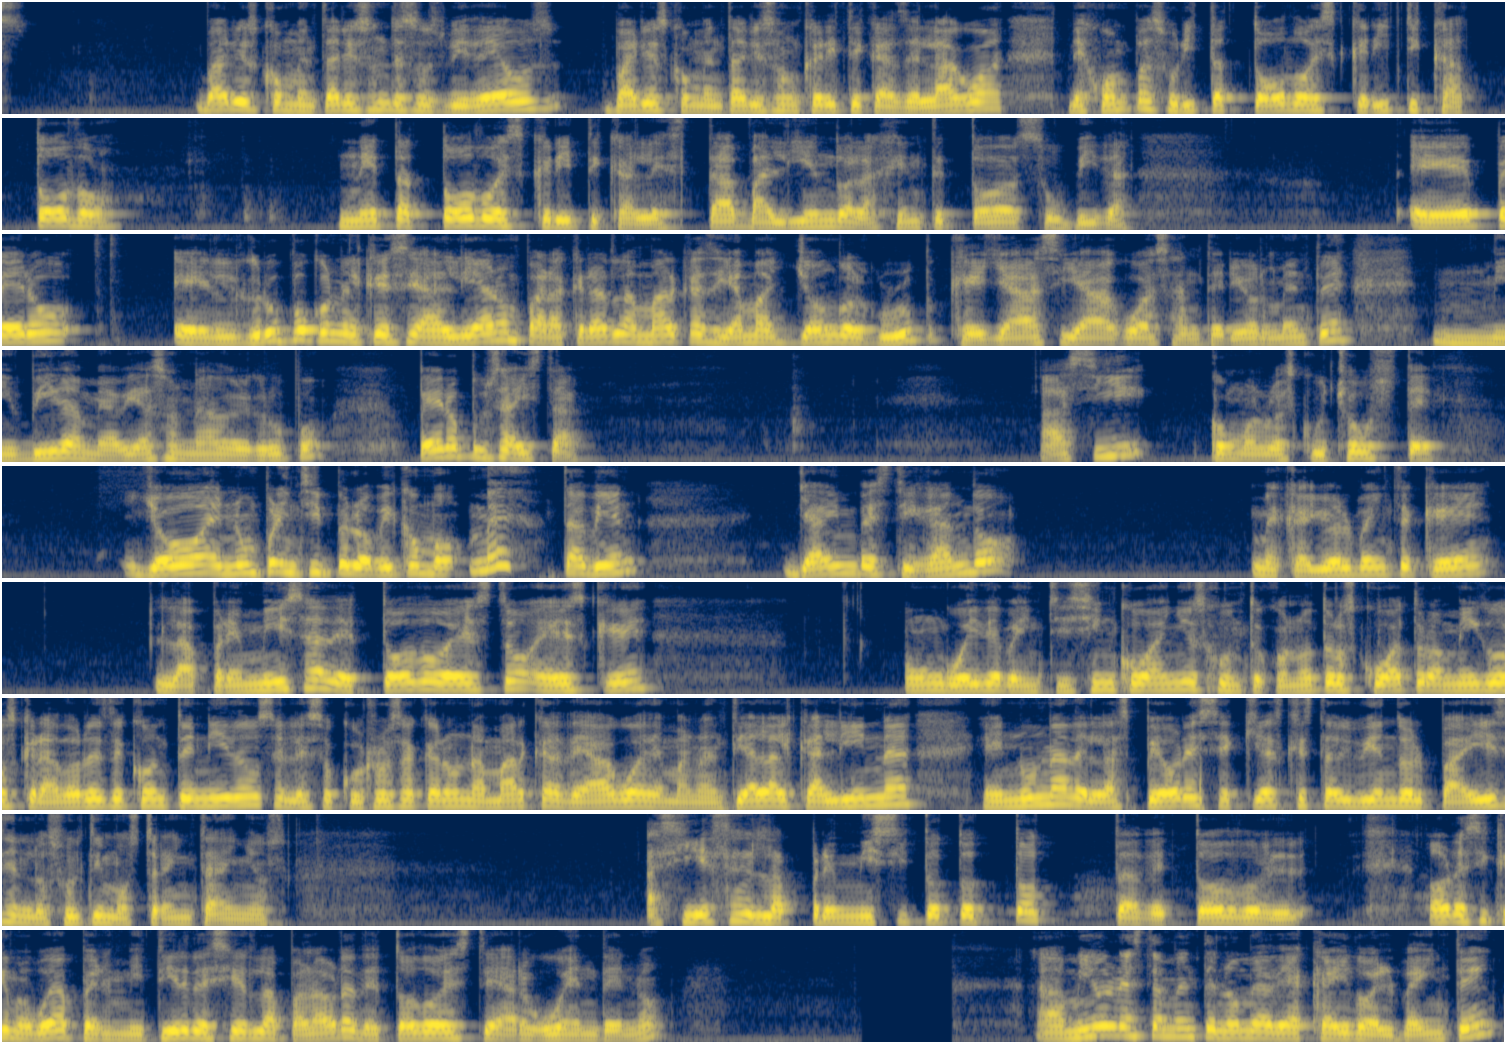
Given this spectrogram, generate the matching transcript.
varios comentarios son de sus videos, varios comentarios son críticas del agua. De Juan Pazurita todo es crítica, todo. Neta, todo es crítica, le está valiendo a la gente toda su vida. Eh, pero el grupo con el que se aliaron para crear la marca se llama Jungle Group, que ya hacía aguas anteriormente. Mi vida me había sonado el grupo. Pero pues ahí está. Así como lo escuchó usted. Yo en un principio lo vi como, me, está bien. Ya investigando, me cayó el 20 que la premisa de todo esto es que un güey de 25 años junto con otros cuatro amigos creadores de contenido se les ocurrió sacar una marca de agua de manantial alcalina en una de las peores sequías que está viviendo el país en los últimos 30 años. Así esa es la premisito totota de todo el... Ahora sí que me voy a permitir decir la palabra de todo este argüende, ¿no? A mí honestamente no me había caído el 20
